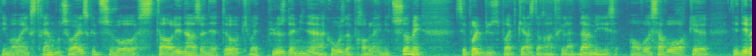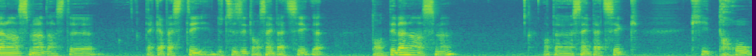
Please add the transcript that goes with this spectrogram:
des moments extrêmes où tu vois est-ce que tu vas staller dans un état qui va être plus dominant à cause de problèmes et tout ça, mais c'est pas le but du podcast de rentrer là-dedans, mais on va savoir que des débalancements dans cette, ta capacité d'utiliser ton sympathique, euh, ton débalancement entre un sympathique qui est trop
